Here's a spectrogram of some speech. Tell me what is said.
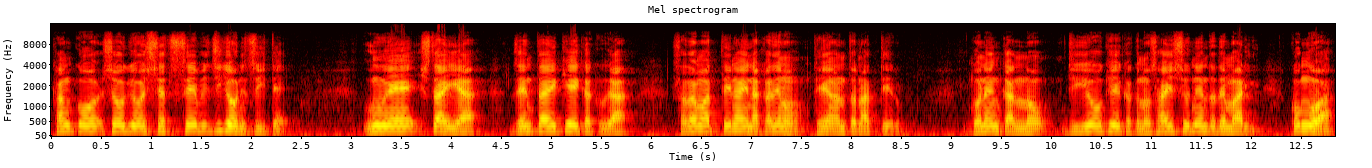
観光商業施設整備事業について、運営主体や全体計画が定まっていない中での提案となっている。5年間の事業計画の最終年度でもあり、今後は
